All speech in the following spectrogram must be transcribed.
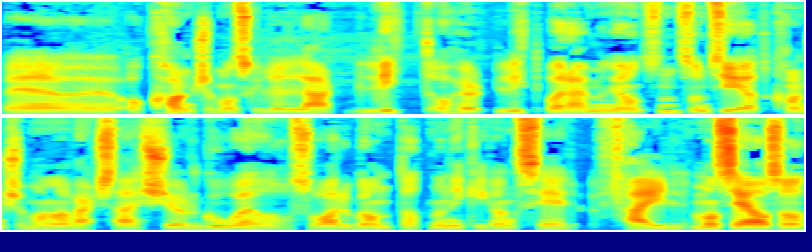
Eh, og kanskje man skulle lært litt og hørt litt på Raymond Johansen, som sier at kanskje man har vært seg sjøl gode og så arrogante at man ikke engang ser feil. Man ser altså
